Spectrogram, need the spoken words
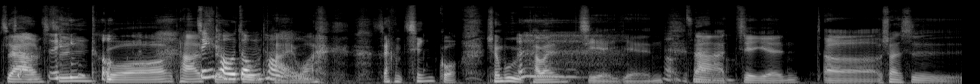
蒋经国，他宣布台湾，蒋经国宣布台湾解严。那解严，呃，算是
